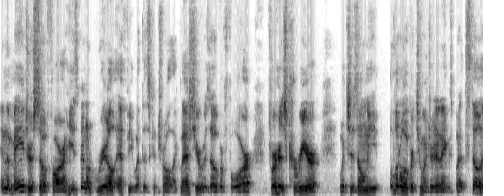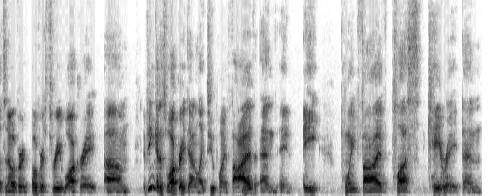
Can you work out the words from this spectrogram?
in the majors so far, he's been a real iffy with his control. Like last year was over four for his career, which is only a little over 200 innings, but still it's an over over three walk rate. Um, if he can get his walk rate down to like 2.5 and an 8.5 plus K rate, then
